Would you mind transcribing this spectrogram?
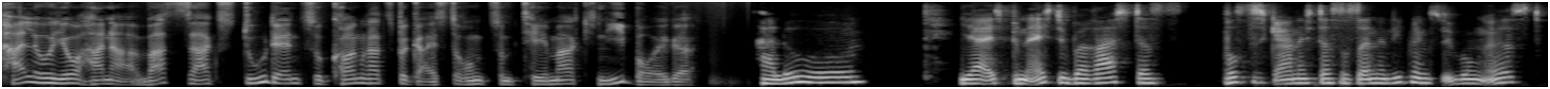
Hallo Johanna, was sagst du denn zu Konrads Begeisterung zum Thema Kniebeuge? Hallo. Ja, ich bin echt überrascht, dass wusste ich gar nicht, dass es seine Lieblingsübung ist.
